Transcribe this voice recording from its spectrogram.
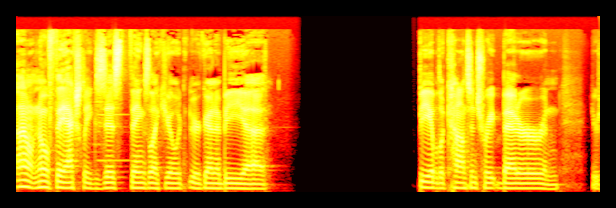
i don't know if they actually exist things like you're you're going to be uh be able to concentrate better and your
